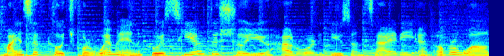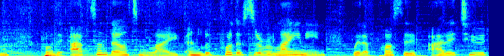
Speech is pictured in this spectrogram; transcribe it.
mindset coach for women who is here to show you how to reduce anxiety and overwhelm from the ups and downs in life and look for the silver lining with a positive attitude,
